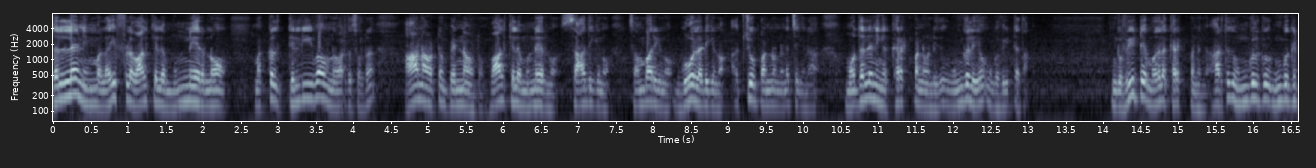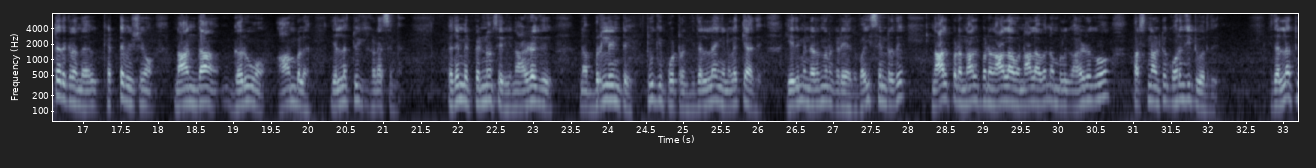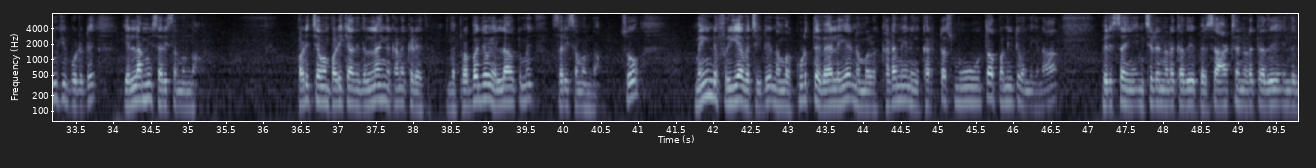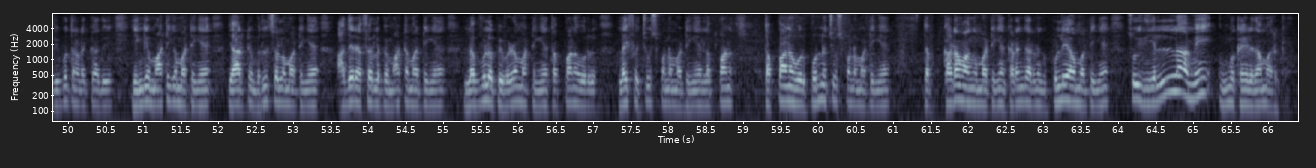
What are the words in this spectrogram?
முதல்ல நம்ம லைஃப்பில் வாழ்க்கையில் முன்னேறணும். மக்கள் தெளிவாக ஒன்று வார்த்தை சொல்கிறேன் ஆணாகட்டும் பெண்ணாகட்டும் வாழ்க்கையில் முன்னேறணும் சாதிக்கணும் சம்பாதிக்கணும் கோல் அடிக்கணும் அச்சீவ் பண்ணணும்னு நினச்சிங்கன்னா முதல்ல நீங்கள் கரெக்ட் பண்ண வேண்டியது உங்களையும் உங்கள் வீட்டை தான் உங்கள் வீட்டை முதல்ல கரெக்ட் பண்ணுங்கள் அடுத்தது உங்களுக்கு உங்கள் கிட்டே இருக்கிற அந்த கெட்ட விஷயம் நான் தான் கர்வம் ஆம்பளை எல்லாம் தூக்கி கடைசுங்க. அதேமாரி பெண்ணும் சரி நான் அழகு நான் பிரில்லியன்ட்டு தூக்கி போட்டுருங்க. இதெல்லாம் இங்கே நிலைக்காது. எதுவுமே நிரந்தரம் கிடையாது. வயசுன்றது நாள் பட நாள் பட நாளாக நாளாக நம்மளுக்கு அழகும் பர்சனாலிட்டியும் குறைஞ்சிட்டு வருது. இதெல்லாம் தூக்கி போட்டுட்டு எல்லாமே சரி சமம் தான் படித்தவன் படிக்காத இதெல்லாம் இங்கே கணக்கு கிடையாது. இந்த பிரபஞ்சம் எல்லாருக்குமே சரி சமம் தான் ஸோ மைண்டை ஃப்ரீயாக வச்சுக்கிட்டு நம்ம கொடுத்த வேலையை நம்மளோட கடமையை நீங்கள் கரெக்டாக ஸ்மூத்தாக பண்ணிட்டு வந்தீங்கன்னா பெருசாக இன்சிடென்ட் நடக்காது பெருசாக ஆக்சிடென்ட் நடக்காது இந்த விபத்து நடக்காது. எங்கேயும் மாட்டிக்க மாட்டீங்க. யார்கிட்டையும் பதில் சொல்ல மாட்டீங்க. அதே ரெஃபரில் போய் மாட்ட மாட்டீங்க. லவ்வில் போய் விழ மாட்டீங்க. தப்பான ஒரு லைஃப்பை சூஸ் பண்ண மாட்டீங்க. லப்பான தப்பான ஒரு பொண்ணை சூஸ் பண்ண மாட்டீங்க. தப் கடன் வாங்க மாட்டீங்க. கடன்காரனுக்கு பிள்ளையாக மாட்டீங்க. ஸோ இது எல்லாமே உங்கள் கையில் தான் இருக்குது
